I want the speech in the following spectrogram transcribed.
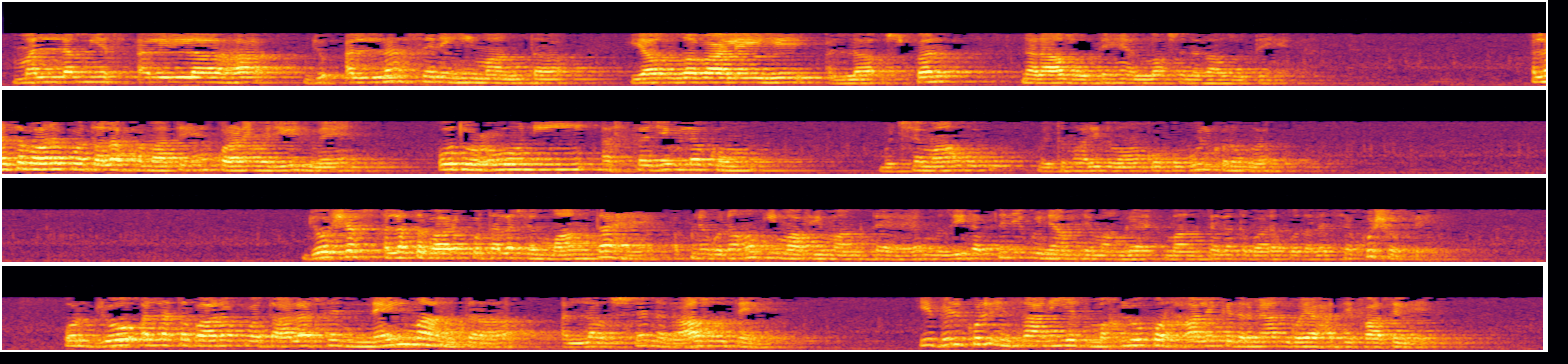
ملم یس اللہ جو اللہ سے نہیں مانگتا، یا علیہ، اللہ اس پر ناراض ہوتے ہیں، اللہ سے ناراض ہوتے ہیں۔ اللہ تبارک و تعالیٰ فرماتے ہیں قرآن مجید میں، ادعونی استجب لکم، مجھ سے مانگو، میں تمہاری دعاؤں کو قبول کروں گا۔ جو شخص اللہ تبارک و تعالیٰ سے مانگتا ہے، اپنے گناہوں کی معافی مانگتا ہے، مزید اپنے لیے کوئی نعمتیں مانگا مانگتا ہے، اللہ تبارک و تعالیٰ سے خوش ہوتے ہیں۔ اور جو اللہ تبارک و تعالیٰ سے نہیں مانگتا، اللہ اس سے ناراض ہوتے ہیں۔ یہ بالکل انسانیت مخلوق اور خالق کے درمیان گویا حد فاصل ہے۔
